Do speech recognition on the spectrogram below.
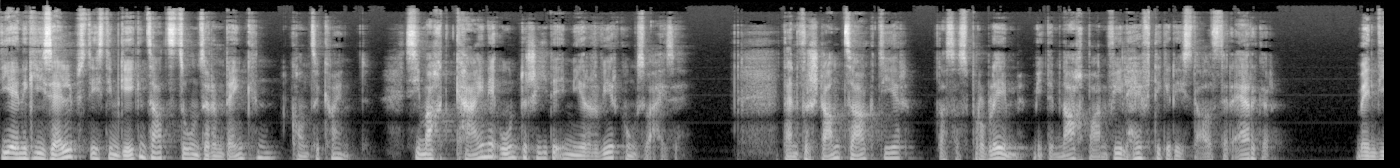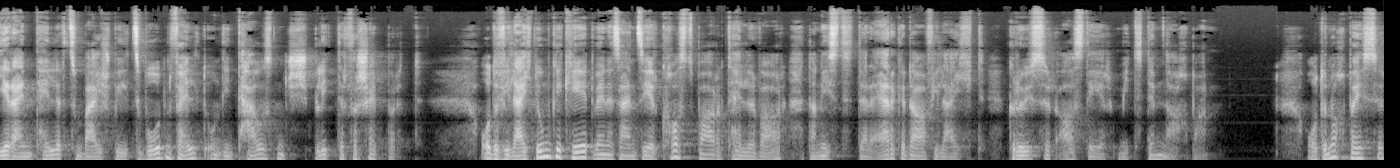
Die Energie selbst ist im Gegensatz zu unserem Denken konsequent. Sie macht keine Unterschiede in ihrer Wirkungsweise. Dein Verstand sagt dir, dass das Problem mit dem Nachbarn viel heftiger ist als der Ärger. Wenn dir ein Teller zum Beispiel zu Boden fällt und in tausend Splitter verscheppert. Oder vielleicht umgekehrt, wenn es ein sehr kostbarer Teller war, dann ist der Ärger da vielleicht größer als der mit dem Nachbarn. Oder noch besser,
